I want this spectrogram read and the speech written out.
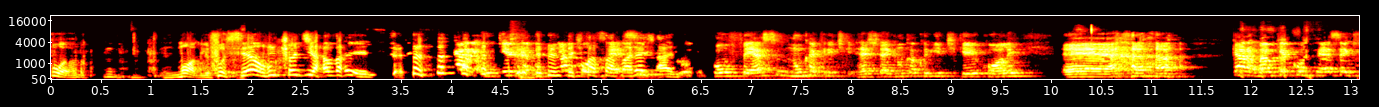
Pô, Mogli, você é um que odiava ele. Cara, o que, o que passar várias confesso, nunca critiquei, hashtag nunca critiquei o Colin. É... Cara, mas o que acontece é que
